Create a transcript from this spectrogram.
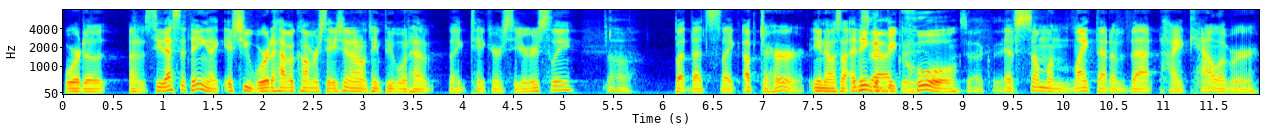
were to uh, see that's the thing like if she were to have a conversation I don't think people would have like take her seriously Uh-huh. but that's like up to her you know so I think it'd be cool Exactly. if someone like that of that high caliber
